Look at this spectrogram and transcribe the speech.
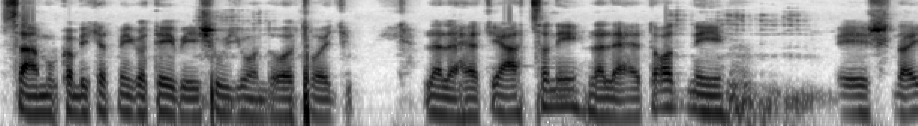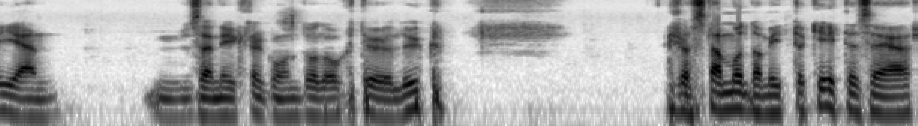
számok, amiket még a tévé is úgy gondolt, hogy le lehet játszani, le lehet adni, és de ilyen zenékre gondolok tőlük. És aztán mondom, itt a 2000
